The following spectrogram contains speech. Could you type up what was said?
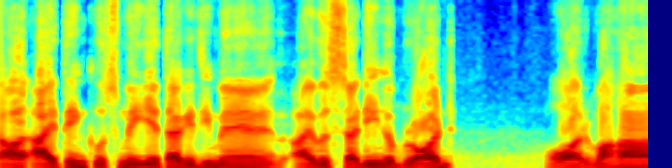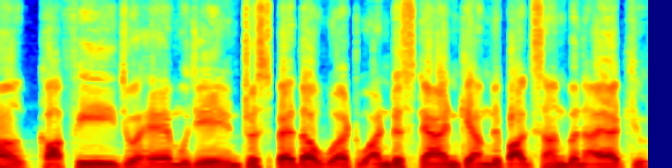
था आई थिंक उसमें ये था कि जी मैं आई वॉज़ स्टडिंग अब्रॉड और वहाँ काफ़ी जो है मुझे इंटरेस्ट पैदा हुआ टू अंडरस्टैंड कि हमने पाकिस्तान बनाया क्यों।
